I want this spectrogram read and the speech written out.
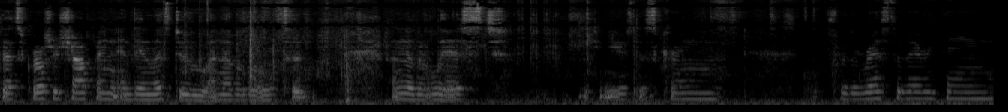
that's grocery shopping, and then let's do another little to another list. You can use this green for the rest of everything.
